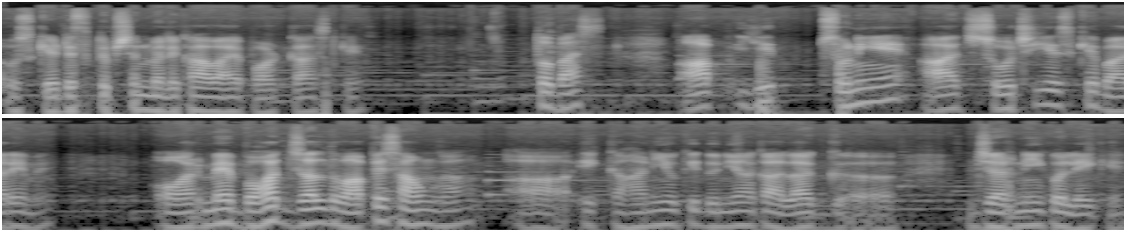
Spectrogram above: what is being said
उसके डिस्क्रिप्शन में लिखा हुआ है पॉडकास्ट के। तो बस, आप ये सुनिए, आज सोचिए इसके बारे में और मैं बहुत जल्द वापस आऊँगा एक कहानियों की दुनिया का अलग जर्नी को लेके।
